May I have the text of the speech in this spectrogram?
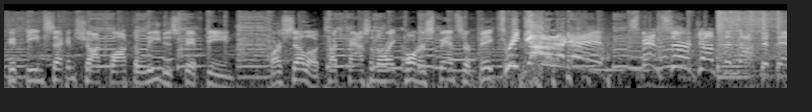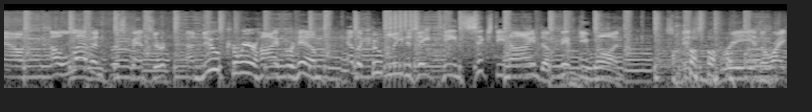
15 second shot clock. The lead is 15. Barcelo, touch pass in the right corner. Spencer, big three, got it again! Spencer Johnson knocks it down. 11 for Spencer, a new career high for him, and the Coug lead is 18, 69 to 51. Smith three in the right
